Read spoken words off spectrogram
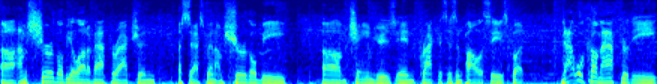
Uh, I'm sure there'll be a lot of after action assessment. I'm sure there'll be um, changes in practices and policies, but that will come after the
